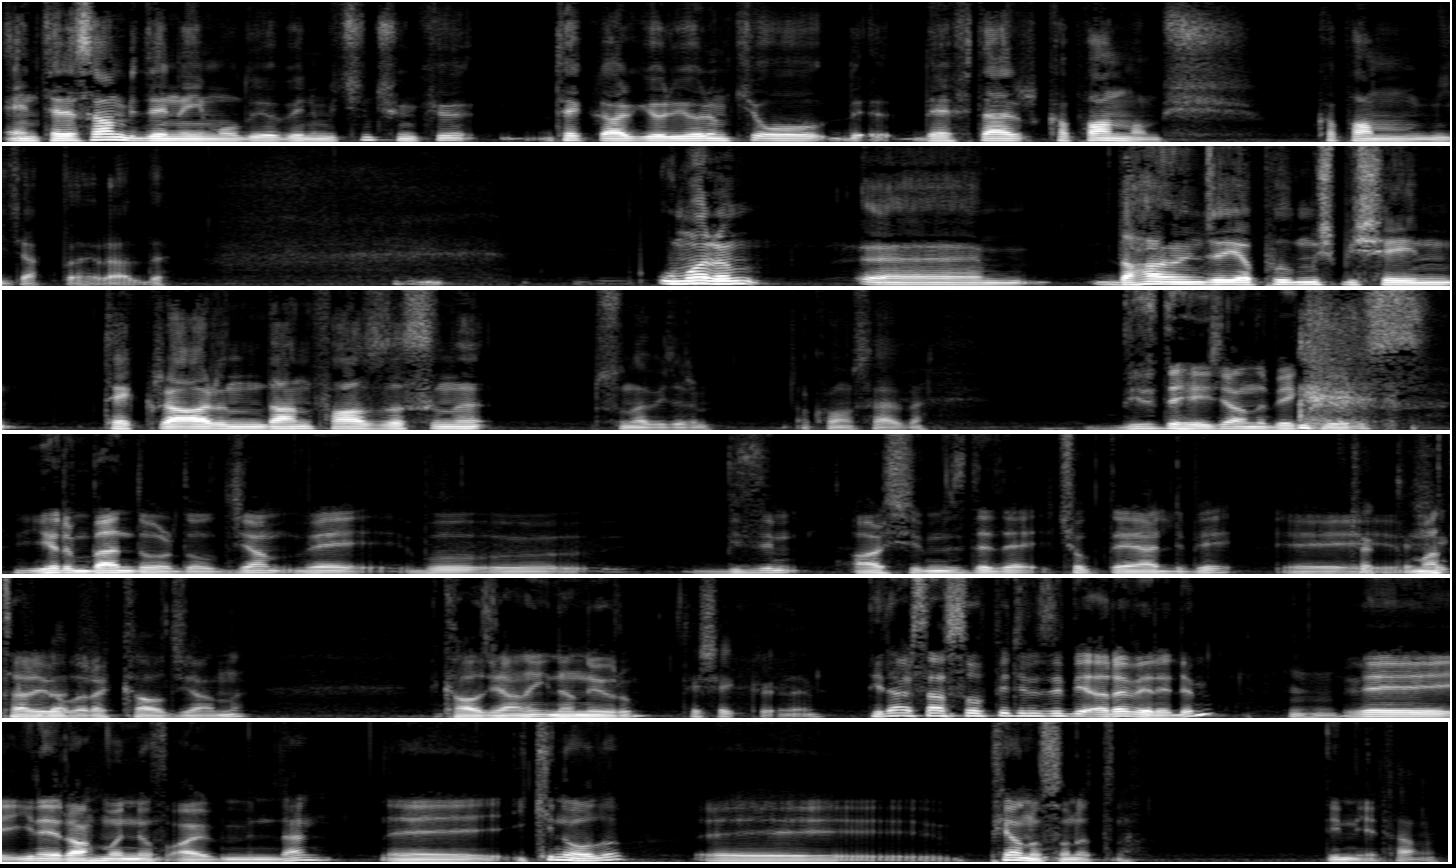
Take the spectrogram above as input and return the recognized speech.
enteresan bir deneyim oluyor benim için. Çünkü tekrar görüyorum ki o defter kapanmamış. Kapanmayacak da herhalde. Umarım e, daha önce yapılmış bir şeyin tekrarından fazlasını sunabilirim o konserde. Biz de heyecanla bekliyoruz. Yarın ben de orada olacağım ve bu e, bizim arşivimizde de çok değerli bir e, materyal olarak kalacağını kalacağına inanıyorum. Teşekkür ederim. Dilersen sohbetimize bir ara verelim. Hı hı. Ve yine Rahmaninov albümünden e, iki nolu e, piyano sonatını dinleyelim. Tamam.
